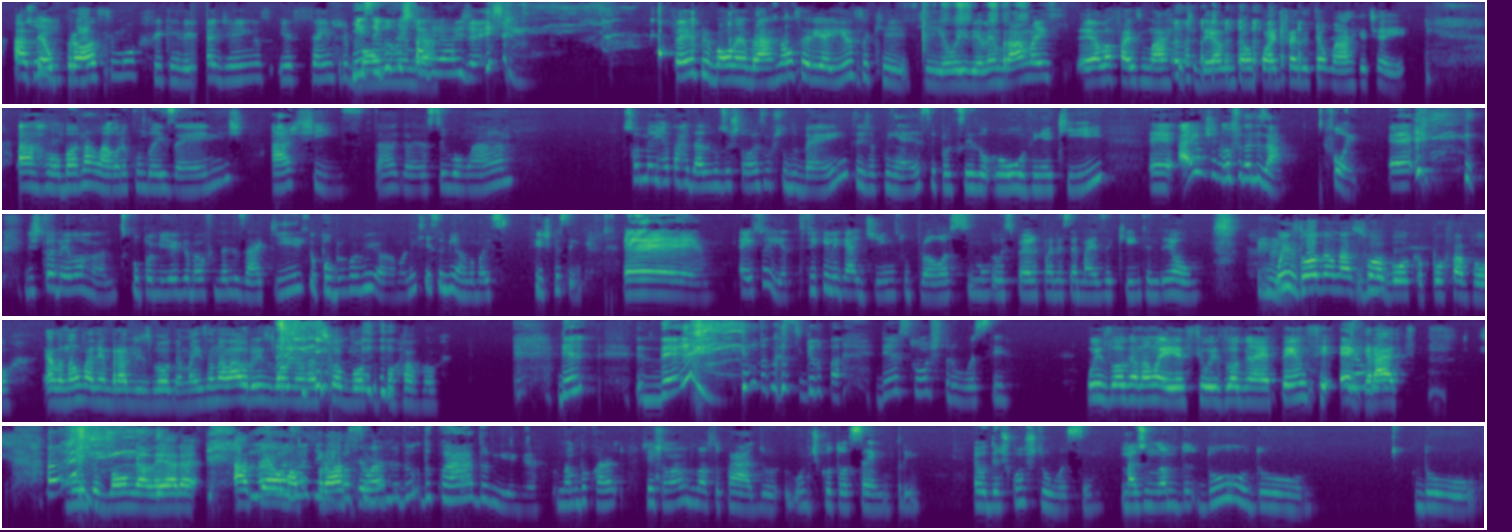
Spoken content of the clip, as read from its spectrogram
Até aí. o próximo. Fiquem ligadinhos e sempre Me bom siga no. Instagram, gente. Sempre bom lembrar. Não seria isso que, que eu iria lembrar, mas ela faz o marketing dela, então pode fazer teu marketing aí. Arroba Ana Laura com dois N's, AX, tá, galera? Sigam lá. Sou meio retardada nos stories, mas tudo bem. Vocês já conhecem, porque vocês ou- ouvem aqui. É... Aí eu vou finalizar. Foi. É... Destourei Lohana. Desculpa, amiga, mas eu vou finalizar aqui, que o público me ama. Nem sei se me ama, mas fiz que sim. É... É isso aí. Fiquem ligadinhos pro próximo. Eu espero aparecer mais aqui, entendeu? O slogan na Uhum. sua boca, por favor. Ela não vai lembrar do slogan, mas Ana Laura, o slogan na sua boca, por favor. De... De... não tô conseguindo falar. Desconstrua-se. O slogan não é esse, o slogan é pense, é Não. grátis. Muito bom, galera. Até Não, uma próxima. o nome do, do quadro, amiga. O nome do quadro. Gente, o nome do nosso quadro, onde que eu tô sempre, é o Desconstrua-se. Mas o nome do. do. do. do...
